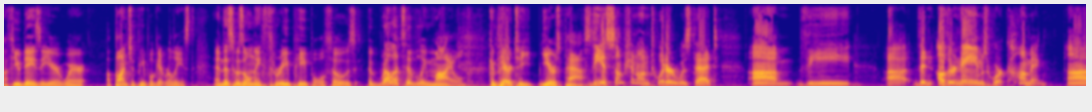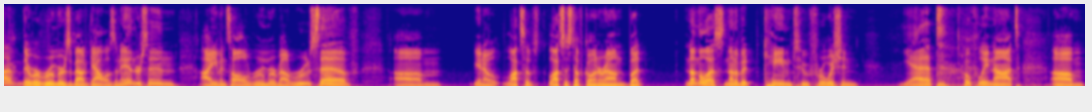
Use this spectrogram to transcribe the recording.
a few days a year where a bunch of people get released, and this was only three people, so it was relatively mild compared to years past. The assumption on Twitter was that um, the uh, the other names were coming. Um, there were rumors about Gallows and Anderson. I even saw a rumor about Rusev. Um, you know, lots of lots of stuff going around, but nonetheless, none of it came to fruition yet. Hopefully not. Um,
